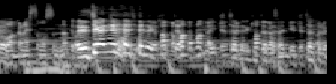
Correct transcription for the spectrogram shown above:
ようわからない質問すんなってこえ違うとです。違う違う違う違う。パカパカパカ言って切っちゃってるパカがそうやって言ってたから。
